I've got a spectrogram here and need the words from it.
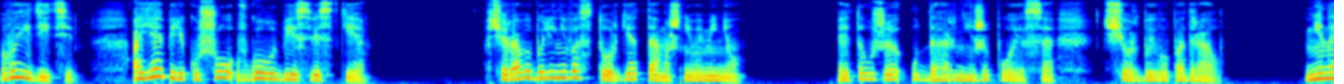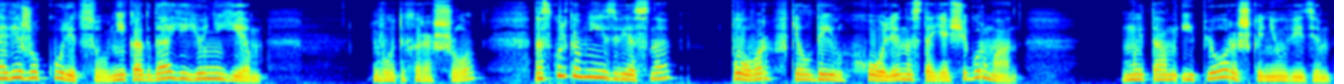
«Вы идите, а я перекушу в голуби и свистке». Вчера вы были не в восторге от тамошнего меню. Это уже удар ниже пояса. Черт бы его подрал. Ненавижу курицу, никогда ее не ем. Вот и хорошо. Насколько мне известно, повар в Келдейл-холле настоящий гурман. Мы там и перышко не увидим,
